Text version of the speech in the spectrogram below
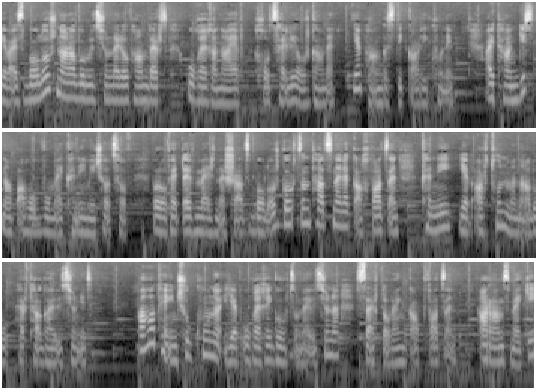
եւ այս բոլոր հնարավորություններով հանդերձ ուղեղը նաեւ խոցելի օրգան է եւ հանգստի կարիք ունի։ Այդ հանգիստն ապահովվում է քնի միջոցով, որովհետեւ մեր նշած բոլոր գործընթացները կախված են քնի եւ արթուն մնալու հերթագայությունից։ Ահա թե ինչու քունը եւ ուղեղի գործունեությունը սերտորեն կապված են։ Առանց մեկի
